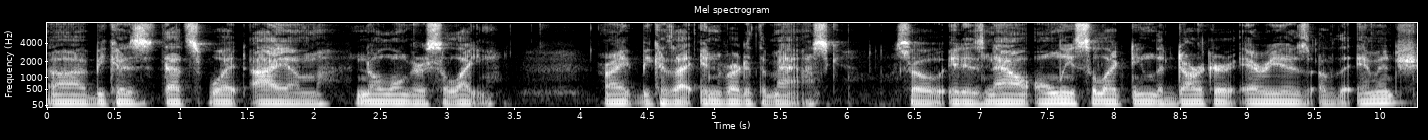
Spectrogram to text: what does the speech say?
uh, because that's what I am no longer selecting, right? Because I inverted the mask. So it is now only selecting the darker areas of the image.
